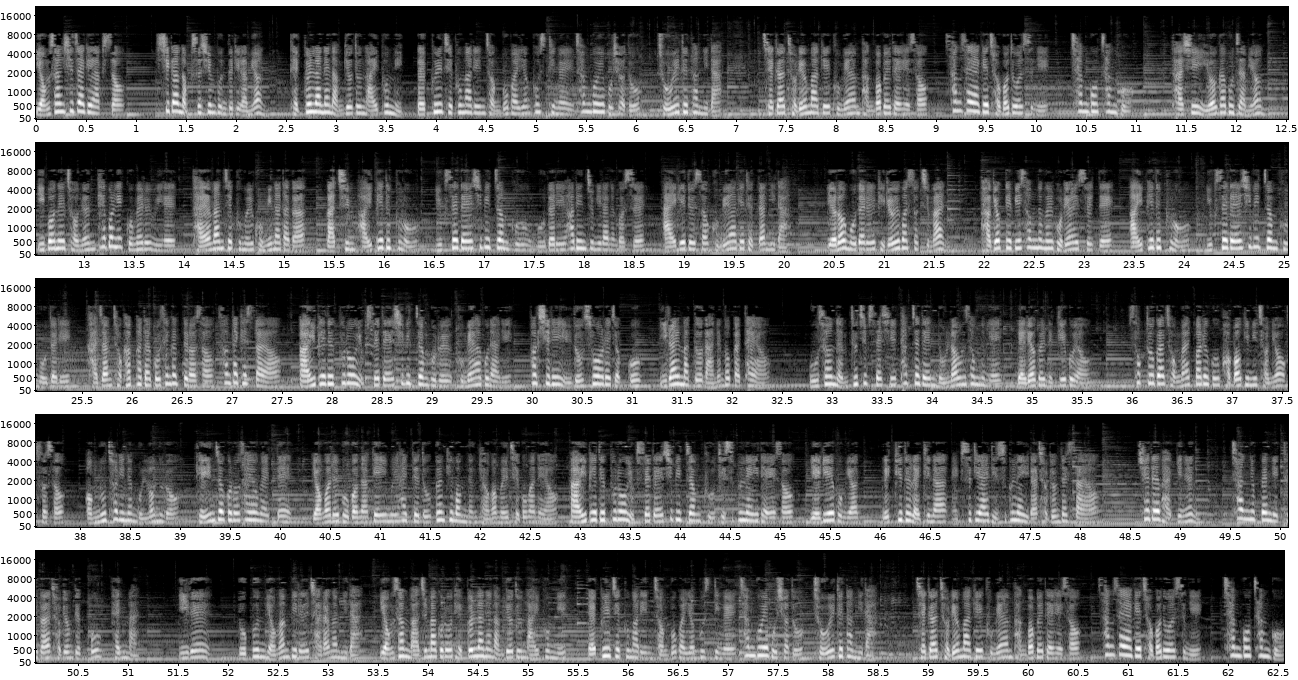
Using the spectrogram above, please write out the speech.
영상 시작에 앞서 시간 없으신 분들이라면 댓글란에 남겨둔 아이폰 및 애플 제품 할인 정보 관련 포스팅을 참고해보셔도 좋을 듯 합니다. 제가 저렴하게 구매한 방법에 대해서 상세하게 적어두었으니 참고 참고. 다시 이어가보자면 이번에 저는 태블릿 구매를 위해 다양한 제품을 고민하다가 마침 아이패드 프로 6세대 12.9 모델이 할인 중이라는 것을 알게 돼서 구매하게 됐답니다. 여러 모델을 비교해봤었지만 가격 대비 성능을 고려했을 때 아이패드 프로 6세대 12.9 모델이 가장 적합하다고 생각들어서 선택했어요. 아이패드 프로 6세대 12.9를 구매하고 나니 확실히 일도 수월해졌고 일할 맛도 나는 것 같아요. 우선 M2 칩셋이 탑재된 놀라운 성능에 매력을 느끼고요. 속도가 정말 빠르고 버벅임이 전혀 없어서 업무 처리는 물론으로 개인적으로 사용할 때 영화를 보거나 게임을 할 때도 끊김없는 경험을 제공하네요. 아이패드 프로 6세대 12.9 디스플레이에 대해서 얘기해보면 리퀴드 레티나 XDR 디스플레이가 적용됐어요. 최대 밝기는 1600니트가 적용됐고 100만 1의 높은 영암비를 자랑합니다. 영상 마지막으로 댓글란에 남겨둔 아이폰 및 애플 제품 할인 정보 관련 포스팅을 참고해보셔도 좋을 듯 합니다. 제가 저렴하게 구매한 방법에 대해서 상세하게 적어두었으니 참고 참고.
